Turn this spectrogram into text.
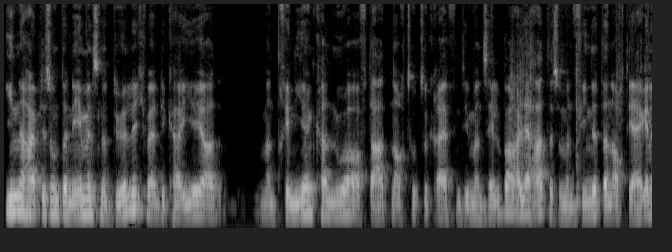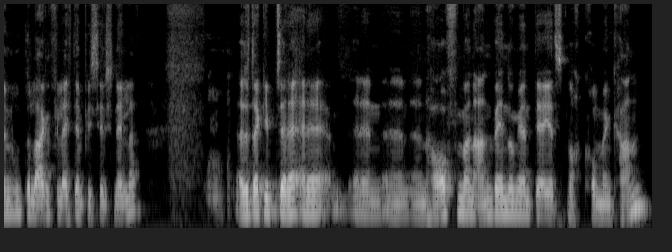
Innerhalb des Unternehmens natürlich, weil die KI ja man trainieren kann, nur auf Daten auch zuzugreifen, die man selber alle hat. Also man findet dann auch die eigenen Unterlagen vielleicht ein bisschen schneller. Also da gibt es eine, eine, einen, einen Haufen an Anwendungen, der jetzt noch kommen kann.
